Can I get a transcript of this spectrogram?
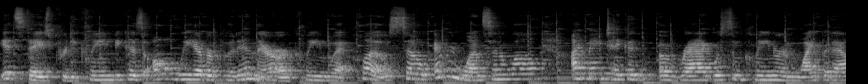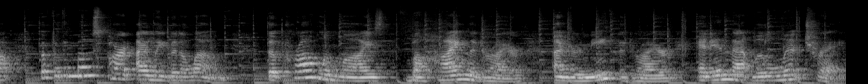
it stays pretty clean because all we ever put in there are clean, wet clothes. So every once in a while, I may take a, a rag with some cleaner and wipe it out, but for the most part, I leave it alone. The problem lies behind the dryer, underneath the dryer, and in that little lint tray.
